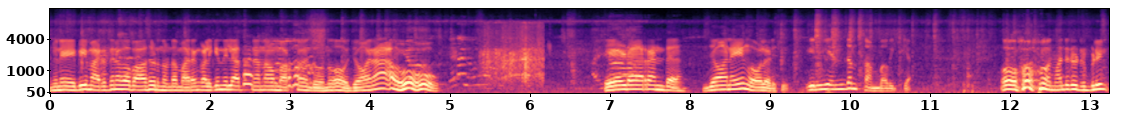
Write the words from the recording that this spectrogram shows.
ഇങ്ങനെ എബി മരത്തിനൊക്കെ പാസ് ഇടുന്നുണ്ട്. മരം കളിക്കുന്നില്ലാത്തവനാന്ന് അവൻ മറന്നു തോന്നുന്നു. ഓ ജോന ഓ ഓ ഏഴ് രണ്ട്. ജോനയും ഗോളടിച്ചു ഇനി എന്തും സംഭവിക്കാം. ഓഹോ നല്ലൊരു ഡ്രിബിളിങ്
